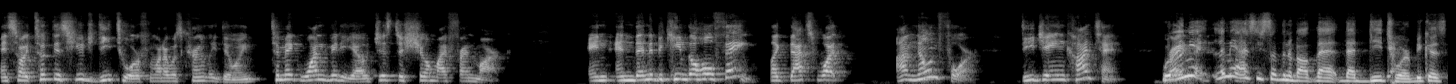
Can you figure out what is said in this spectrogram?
And so I took this huge detour from what I was currently doing to make one video just to show my friend Mark. And and then it became the whole thing. Like that's what I'm known for, DJing content. Well, right? let me let me ask you something about that that detour because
